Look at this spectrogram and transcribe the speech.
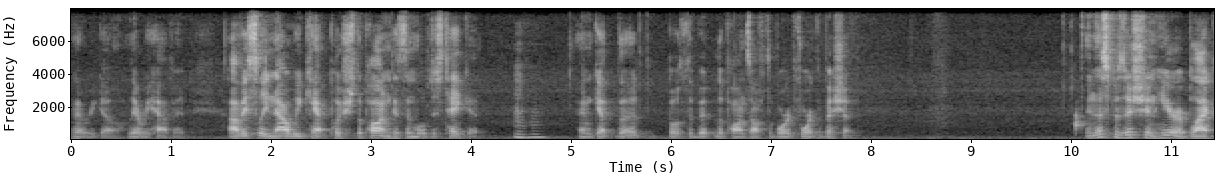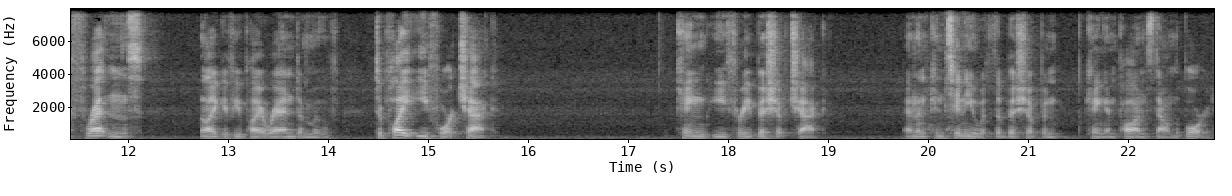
There we go. There we have it. Obviously, now we can't push the pawn because then we'll just take it Mm-hmm. and get the both the the pawns off the board for the bishop. In this position here, black threatens, like if you play a random move, to play e4 check, king e3 bishop check, and then continue with the bishop and king and pawns down the board,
